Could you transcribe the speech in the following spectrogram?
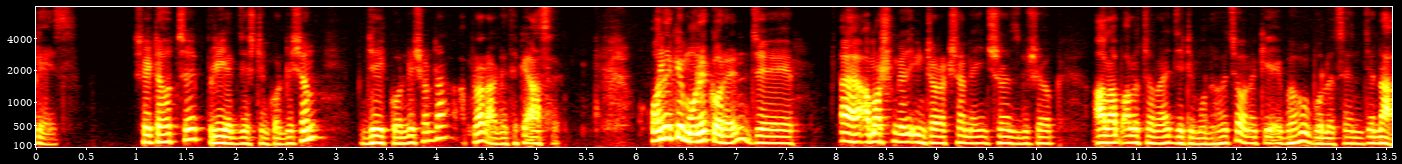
কেস সেটা হচ্ছে প্রি এক্সিস্টিং কন্ডিশন যেই কন্ডিশনটা আপনার আগে থেকে আছে। অনেকে মনে করেন যে আমার সঙ্গে ইন্টারাকশানে ইন্স্যুরেন্স বিষয়ক আলাপ আলোচনায় যেটি মনে হয়েছে, অনেকে এভাবেও বলেছেন যে না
